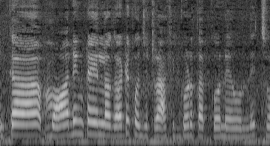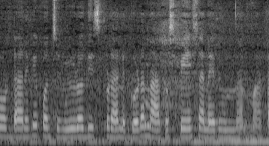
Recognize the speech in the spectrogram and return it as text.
ఇంకా మార్నింగ్ టైంలో కాబట్టి కొంచెం ట్రాఫిక్ కూడా తక్కువనే ఉంది. చూడడానికి కొంచెం వీడియో తీసుకోవడానికి కూడా నాకు స్పేస్ అనేది ఉందన్నమాట.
